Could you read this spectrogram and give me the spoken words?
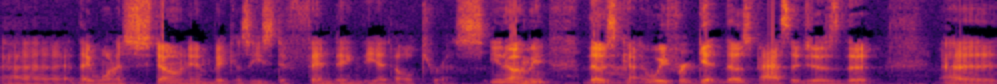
Uh, they want to stone him because he's defending the adulteress. You know, I mean, those Yeah. kind, we forget those passages that uh,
